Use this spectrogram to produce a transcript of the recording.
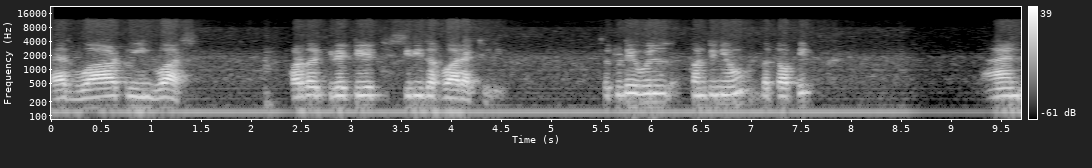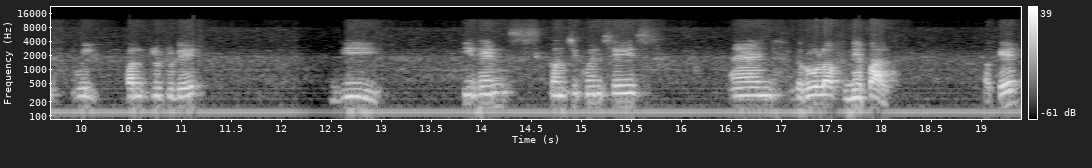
as war to end wars. Further created series of war actually. So today we'll continue the topic and we'll conclude today the events, consequences, and the role of Nepal. Okay.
